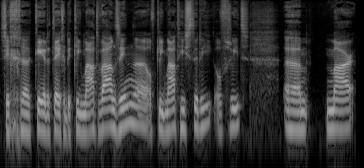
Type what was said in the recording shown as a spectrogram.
zich keren tegen de klimaatwaanzin of klimaathysterie of zoiets. Um, maar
